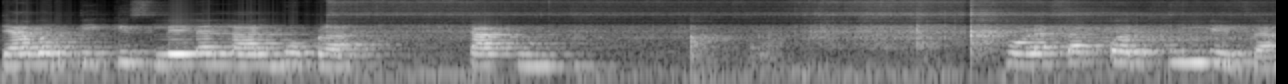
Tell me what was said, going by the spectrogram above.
त्यावरती किसलेला लाल भोपळा टाकून थोडासा परतून घ्यायचा.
